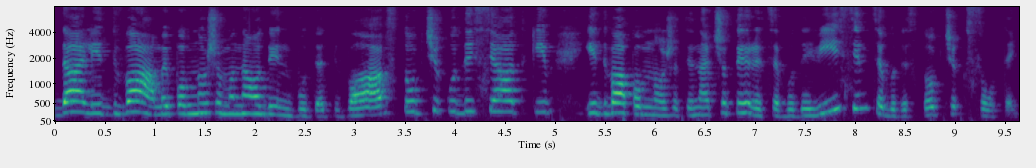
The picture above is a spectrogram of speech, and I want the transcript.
Далі 2 ми помножимо на 1 буде 2 в стовпчику десятків. І 2 помножити на 4 це буде 8, це буде стовпчик сотень.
